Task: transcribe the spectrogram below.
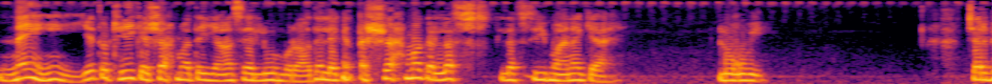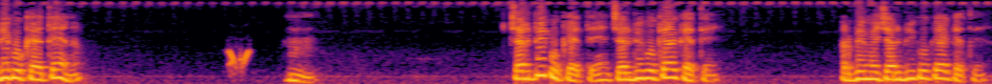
نہیں، یہ تو ٹھیک ہے، شحمت یہاں سے لو مراد ہے، لیکن اشحما کا لفظ، لفظی معنی کیا ہے؟ لغوی۔ چربی کو کہتے ہیں نا؟ چربی کو کہتے ہیں۔ چربی کو کیا کہتے ہیں؟ عربی میں چربی کو کیا کہتے ہیں؟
